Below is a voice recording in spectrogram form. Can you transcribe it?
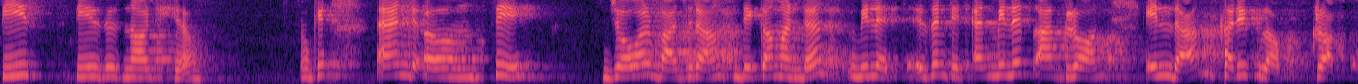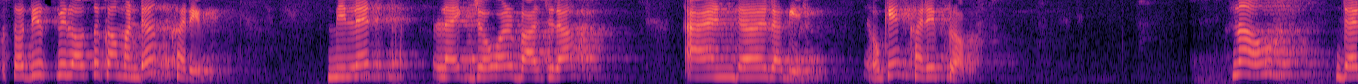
peas. Peas is not here okay and um, see Jowar, bajra, they come under millets, isn't it? And millets are grown in the kharif crop, crops. So this will also come under kharif. Millets like jowar, bajra and uh, ragi. Okay, kharif crops. Now the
